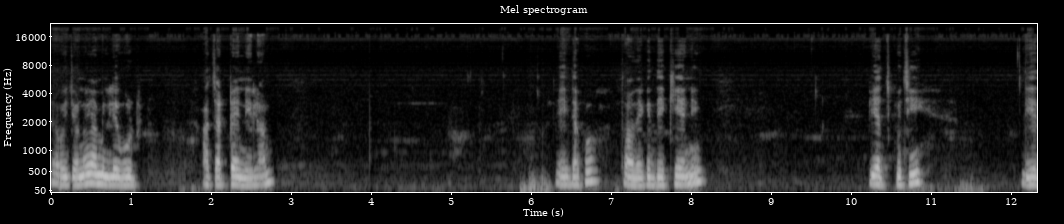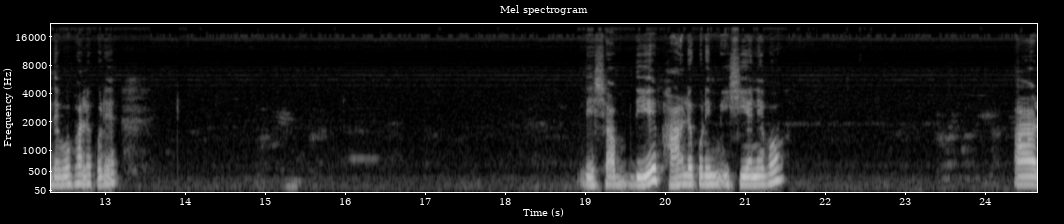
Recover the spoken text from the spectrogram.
তা ওই জন্যই আমি লেবুর আচারটাই নিলাম। এই দেখো তোমাদেরকে দেখিয়ে নিই। পেঁয়াজ কুচি দিয়ে দেবো ভালো করে। দিয়ে সব দিয়ে ভালো করে মিশিয়ে নেব। আর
